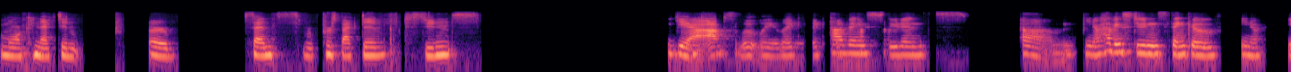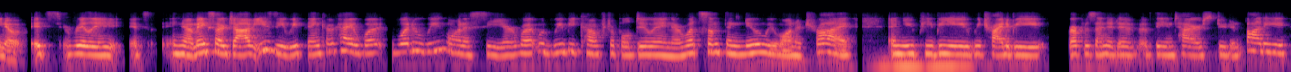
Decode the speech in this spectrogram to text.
more connected or sense perspective to students yeah absolutely like like having students um you know having students think of you know you know it's really it's you know it makes our job easy. We think okay what what do we want to see or what would we be comfortable doing or what's something new we want to try? And upb we try to be representative of the entire student body.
